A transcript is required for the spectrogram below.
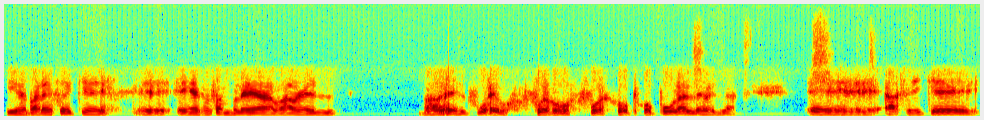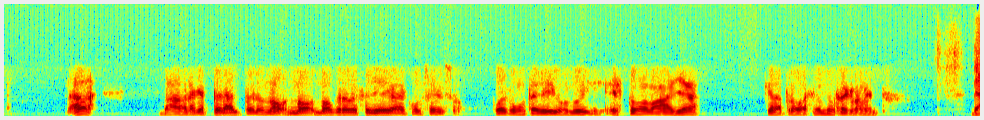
y me parece que eh, en esa asamblea va a haber va a haber fuego, fuego, fuego popular de verdad. Eh, así que, nada, habrá que esperar, pero no, no, no creo que se llegue a consenso. Porque como te digo, Luis, esto va más allá que la aprobación de un reglamento. De,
